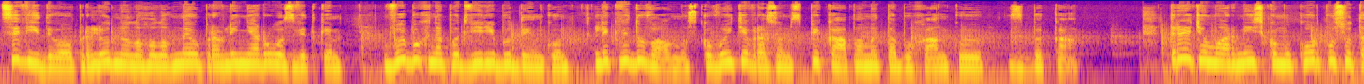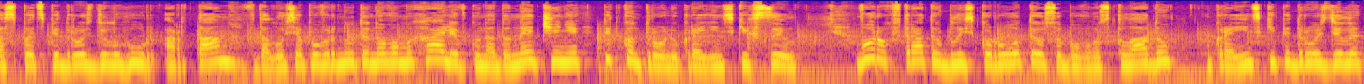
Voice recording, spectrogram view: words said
Це відео оприлюднило головне управління розвідки. Вибух на подвір'ї будинку ліквідував московитів разом з пікапами та буханкою з БК. Третьому армійському корпусу та спецпідрозділу ГУР Артан вдалося повернути Новомихайлівку на Донеччині під контроль українських сил. Ворог втратив близько роти особового складу. Українські підрозділи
